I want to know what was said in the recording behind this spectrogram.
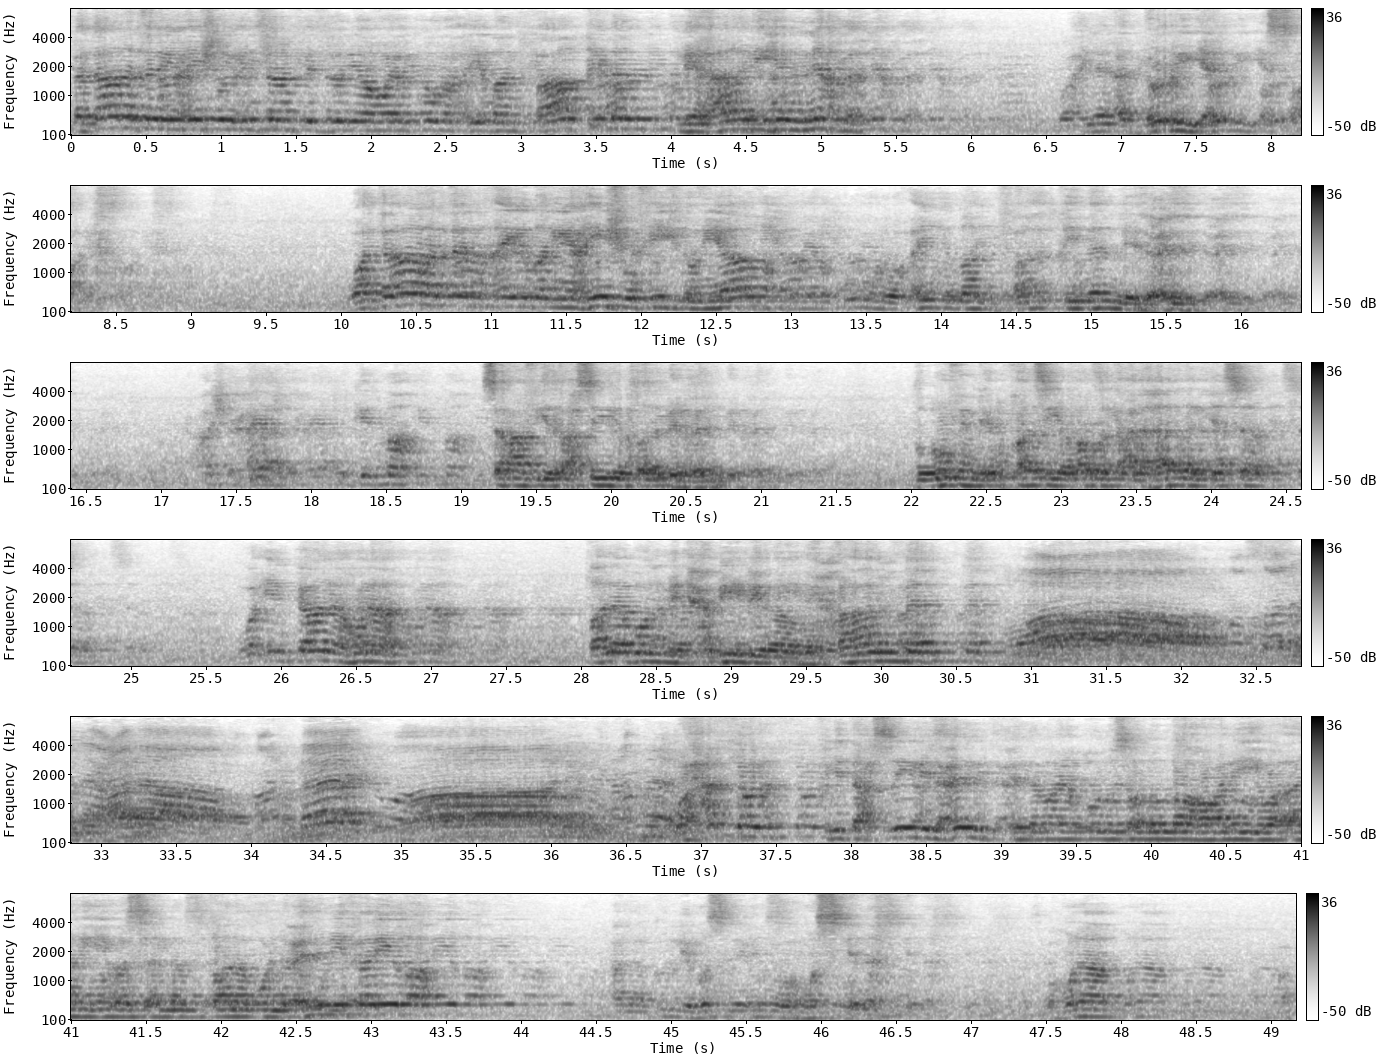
فتارة يعيش الإنسان في الدنيا ويكون أيضا فاقدا لهذه النعمة وهي الذرية الصالحة. وتارة أيضا يعيش في دنياه ويكون أيضا فاقدا للعلم. عاش حياته يمكن ما سعى في تحصيل طلب العلم. ظروف من قاسية مرت على هذا الإنسان وإن كان هنا طلب من حبيبنا محمد اللهم صل على محمد وحث في تحصيل العلم عندما يقول صلى الله عليه وآله وسلم طلب العلم فريضة. على كل مسلم ومسلمة. وهنا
